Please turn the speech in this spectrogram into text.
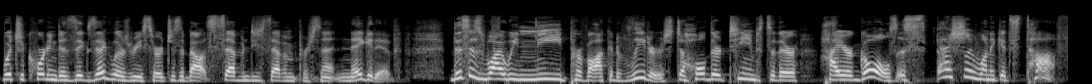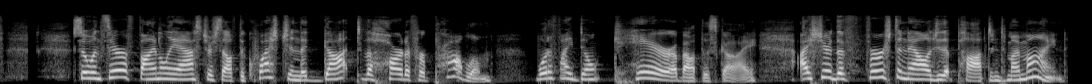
which according to Zig Ziglar's research is about 77% negative. This is why we need provocative leaders to hold their teams to their higher goals, especially when it gets tough. So when Sarah finally asked herself the question that got to the heart of her problem, what if I don't care about this guy? I shared the first analogy that popped into my mind,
